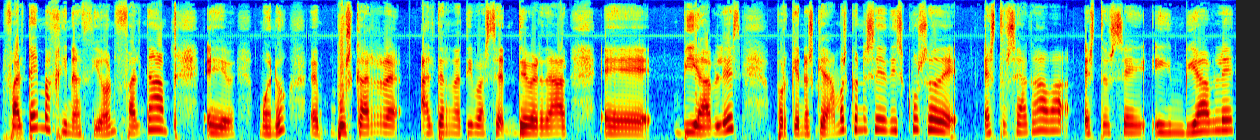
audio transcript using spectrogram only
Falta imaginación, falta bueno buscar alternativas de verdad viables porque nos quedamos con ese discurso de esto se acaba, esto es inviable,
